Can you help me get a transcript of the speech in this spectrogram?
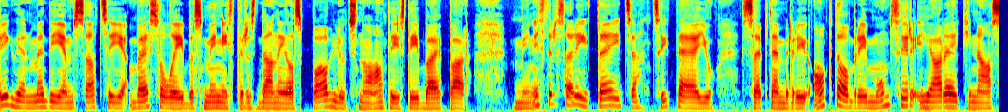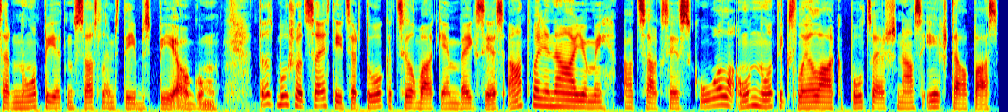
Piektdien medijiem sacīja veselības ministrs Daniels Pavļuts no attīstībai par. Ministrs arī teica, citēju, septembrī, oktobrī mums ir jārēķinās ar nopietnu saslimstības pieaugumu. Tas būšot saistīts ar to, ka cilvēkiem beigsies atvaļinājumi, atsāksies skola un notiks lielāka pulcēšanās iekštelpā telpās.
